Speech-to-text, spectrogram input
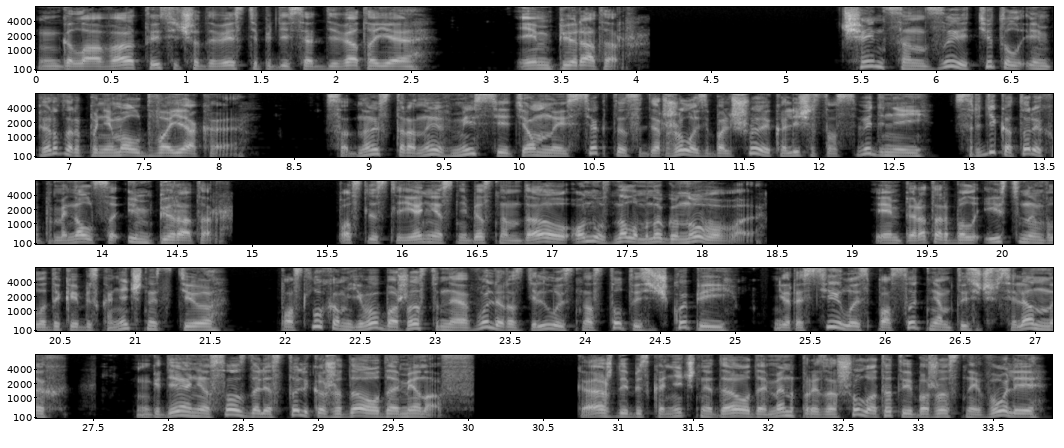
Глава 1259. Император. Чэнь Цэнзы титул император понимал двояко. С одной стороны, в миссии Тёмной секты содержалось большое количество сведений, среди которых упоминался император. После слияния с Небесным Дао он узнал много нового. Император был истинным владыкой бесконечностью. По слухам, его божественная воля разделилась на сто тысяч копий и рассеялась по сотням тысяч вселенных, где они создали столько же дао-доменов. Каждый бесконечный дао-домен произошел от этой божественной воли.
